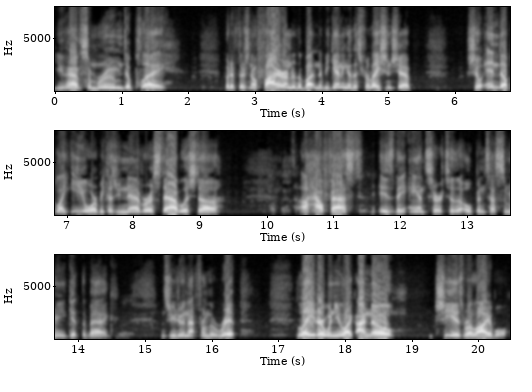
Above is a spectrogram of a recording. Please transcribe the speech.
you have some room to play. But if there's no fire under the butt in the beginning of this relationship, she'll end up like Eeyore because you never established a, How fast? a how fast is the answer to the open sesame, get the bag. Right. And so you're doing that from the rip. Later, when you're like, I know she is reliable.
